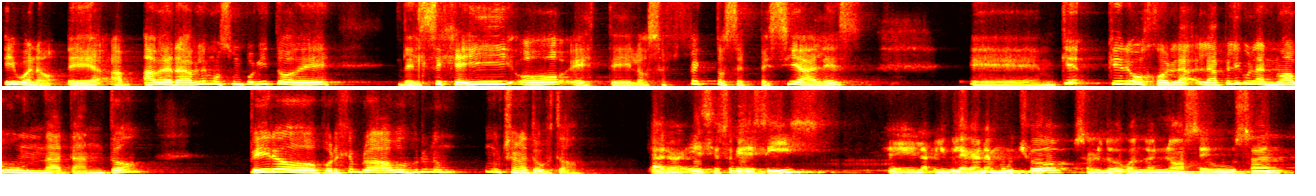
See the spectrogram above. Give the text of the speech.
Y bueno, eh, a, ver, hablemos un poquito de, del CGI o este, los efectos especiales. Eh, que, ojo, la, la película no abunda tanto, pero, por ejemplo, a vos, Bruno, mucho no te gustó. Claro, es eso que decís. eh, la película gana mucho, sobre todo cuando no se usan.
